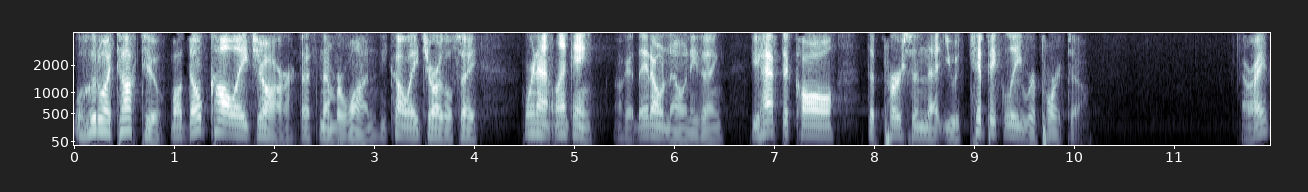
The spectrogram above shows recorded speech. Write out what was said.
Well, who do I talk to? Well, don't call HR. That's number one. You call HR, they'll say, We're not looking. Okay, they don't know anything. You have to call the person that you would typically report to. All right,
